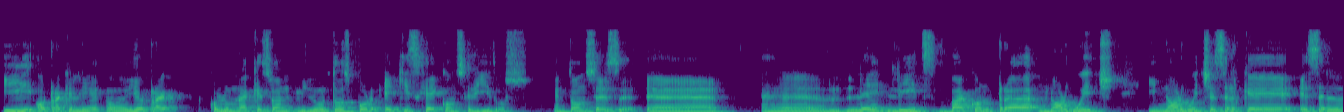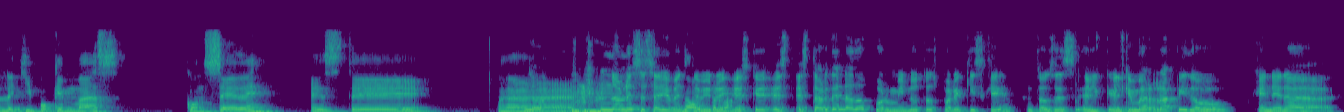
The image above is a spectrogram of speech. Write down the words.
y otra, que, y otra columna que son minutos por XG concedidos. Entonces, eh, eh, Leeds va contra Norwich y Norwich es el que es el equipo que más concede este no, no, necesariamente, es que está ordenado por minutos por XG, entonces el, el, que más rápido genera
